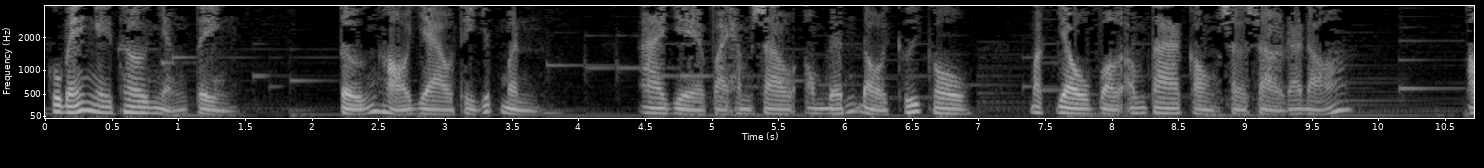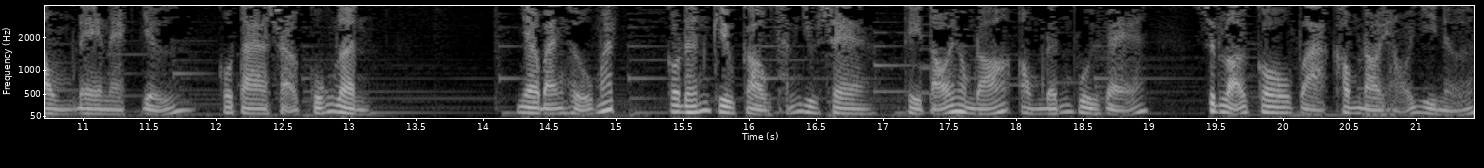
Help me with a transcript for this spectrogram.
Cô bé ngây thơ nhận tiền, tưởng họ giàu thì giúp mình. Ai về vài hôm sau ông đến đòi cưới cô, mặc dầu vợ ông ta còn sợ sợ ra đó. Ông đè nạt dữ, cô ta sợ cuốn lên. Nhờ bạn hữu mắt, có đến kêu cầu Thánh Du Xe, thì tối hôm đó ông đến vui vẻ, xin lỗi cô và không đòi hỏi gì nữa.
